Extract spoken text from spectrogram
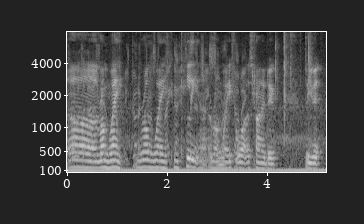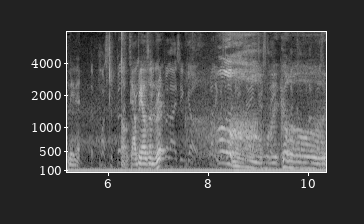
Oh, wrong way. Wrong way. Complete uh, wrong way for what I was trying to do. Leave it, leave it. Oh, Gabriel's under it. Oh my god.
